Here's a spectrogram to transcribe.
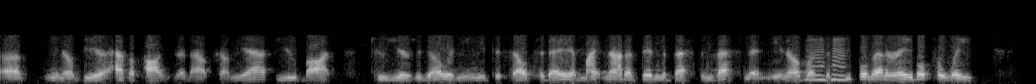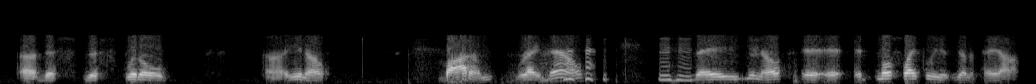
uh you know be a, have a positive outcome. Yeah, if you bought two years ago and you need to sell today, it might not have been the best investment, you know, but the Mhm. people that are able to wait uh this this little uh you know bottom right now mhm. they you know it, it, it most likely is going to pay off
